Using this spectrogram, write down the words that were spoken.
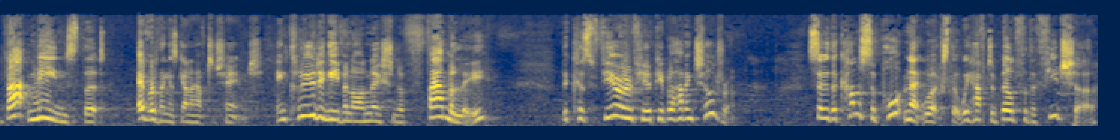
that means that everything is going to have to change, including even our notion of family, because fewer and fewer people are having children. So the kind of support networks that we have to build for the future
